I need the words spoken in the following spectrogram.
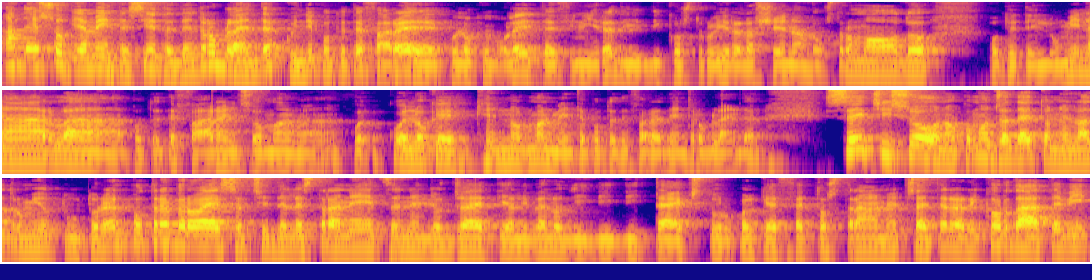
Adesso ovviamente siete dentro Blender, quindi potete fare quello che volete, finire di, di, costruire la scena a vostro modo, potete illuminarla, potete fare insomma quello che, che, normalmente potete fare dentro Blender. Se ci sono, come ho già detto nell'altro mio tutorial, potrebbero esserci delle stranezze negli oggetti a livello di, di, di texture, qualche effetto strano, eccetera, ricordatevi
